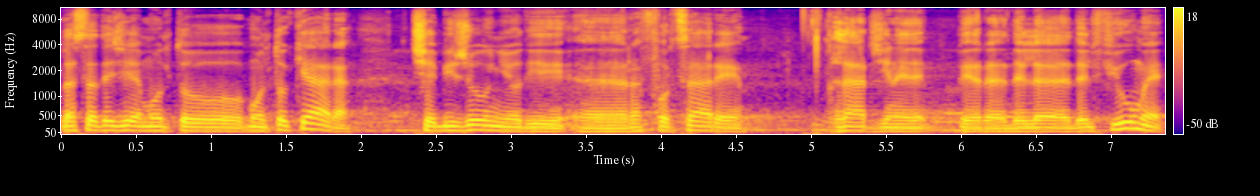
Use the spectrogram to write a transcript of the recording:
La strategia è molto, molto chiara, c'è bisogno di eh, rafforzare l'argine del, del, fiume,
